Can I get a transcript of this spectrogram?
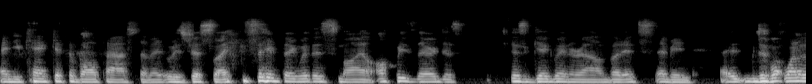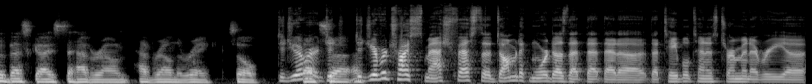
and you can't get the ball past him. It was just like same thing with his smile, always there, just just giggling around. But it's, I mean, uh, just one of the best guys to have around have around the rink. So did you ever did, uh, did you ever try Smash Fest? Uh, Dominic Moore does that that that uh, that table tennis tournament every uh,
